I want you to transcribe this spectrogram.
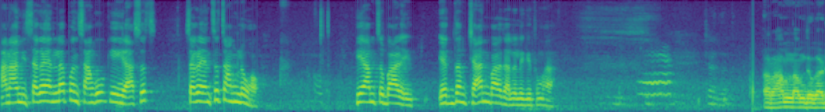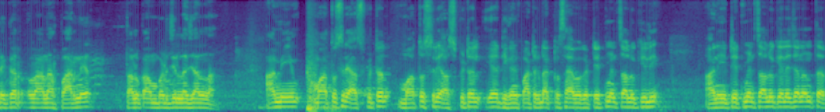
आणि आम्ही सगळ्यांना पण सांगू की हे असंच सगळ्यांचं चांगलं व्हावं. हे आमचं बाळ आहे. एकदम छान बाळ झालं लगे तुम्हाला. राम नामदेव गाडेकर राहणार पारनेर तालुका अंबड जिल्हा जालना. आम्ही मातोश्री हॉस्पिटल मातोश्री हॉस्पिटल या ठिकाणी पाठक डॉक्टर साहेबाकडे ट्रीटमेंट चालू केली. आणि ट्रीटमेंट चालू केल्याच्यानंतर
